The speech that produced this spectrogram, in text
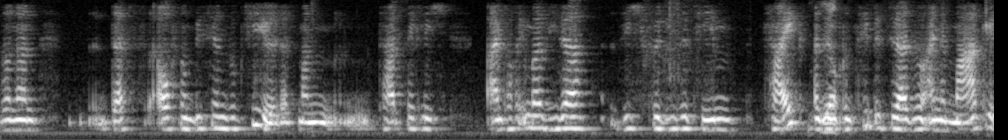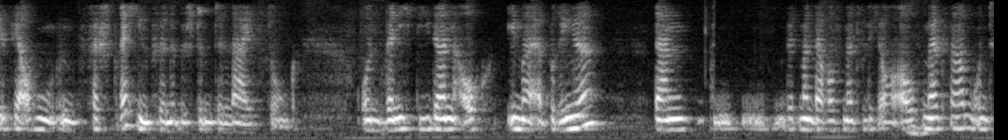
sondern das auch so ein bisschen subtil, dass man tatsächlich einfach immer wieder sich für diese Themen zeigt. Also ja. im Prinzip ist ja so eine Marke ist ja auch ein, ein Versprechen für eine bestimmte Leistung. Und wenn ich die dann auch immer erbringe, dann wird man darauf natürlich auch aufmerksam und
